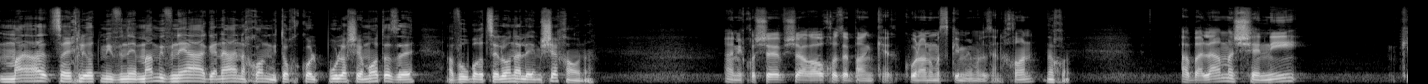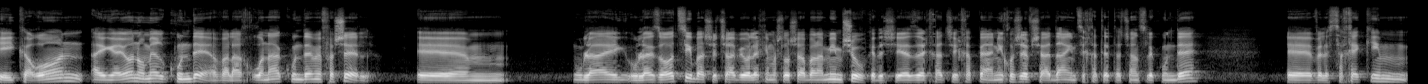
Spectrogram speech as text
מה צריך להיות מבנה, מה מבנה ההגנה הנכון מתוך כל פול השמות הזה עבור ברצלונה להמשך העונה. אני חושב שהראוכו זה בנקר, כולנו מסכימים על זה, נכון? נכון. הבלם השני, כעיקרון, ההיגיון אומר קונדה, אבל לאחרונה קונדה מפשל. אמ, אולי, אולי זו עוד סיבה שצ'אבי הולך עם השלושה בלמים שוב, כדי שיהיה איזה אחד שיחפה. אני חושב שעדיין צריך לתת את הצ'אנס לקונדה, אה, ולשחק עם,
